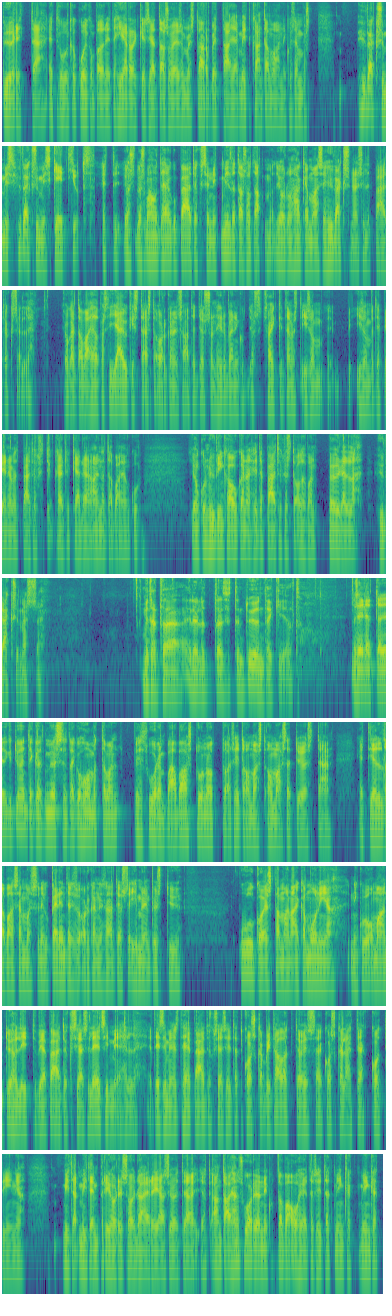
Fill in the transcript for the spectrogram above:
pyörittää, että kuinka, kuinka paljon niitä hierarkisia tasoja esimerkiksi tarvitaan ja mitkä on tavallaan niin semmoista hyväksymis, hyväksymisketjut. Että jos, jos mä haluan tehdä joku päätöksen, niin miltä tasolta joudun hakemaan sen hyväksynnän sille päätökselle, joka tavallaan helposti jäykistää sitä organisaatiota, jos on hirveän, niin kuin, jos kaikki tämmöiset isom, isommat ja pienemmät päätökset käydään aina tavallaan jonkun, jonkun hyvin kaukana siitä päätöksestä olevan pöydällä hyväksymässä. Mitä tämä edellyttää sitten työntekijältä? No se edellyttää tietenkin työntekijöiltä myös sitä huomattavan suurempaa vastuunottoa siitä omasta, omasta työstään. Että tietyllä tavalla semmoisessa niin perinteisessä organisaatiossa ihminen pystyy ulkoistamaan aika monia niin kuin omaan työhön liittyviä päätöksiä sille esimiehelle. Että esimies tekee päätöksiä siitä, että koska pitää olla töissä ja koska lähteä kotiin ja mitä, miten priorisoidaan eri asioita ja, ja antaa ihan suoria niin kuin, ohjeita siitä, että minkä, minkä,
